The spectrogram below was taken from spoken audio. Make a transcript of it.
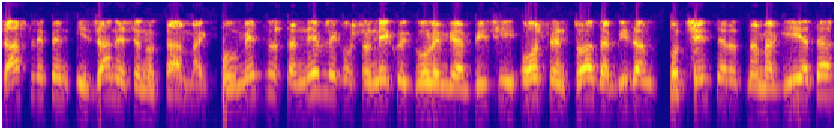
заслепен и занесен од таа магија. Во уметноста не влегов со некои големи амбиции, освен тоа да бидам во центарот на магијата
